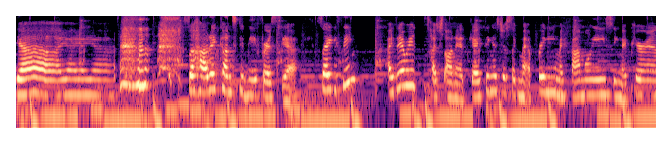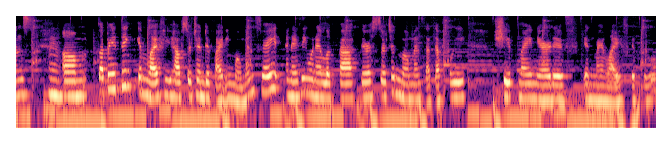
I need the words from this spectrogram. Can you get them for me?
yeah, yeah, yeah, yeah. so how did it come to be first? Yeah. So I think I think we touched on it. I think it's just like my upbringing, my family, seeing my parents. Mm. Um, but I think in life you have certain defining moments, right? And I think when I look back, there are certain moments that definitely shaped my narrative in my life. Gitu.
